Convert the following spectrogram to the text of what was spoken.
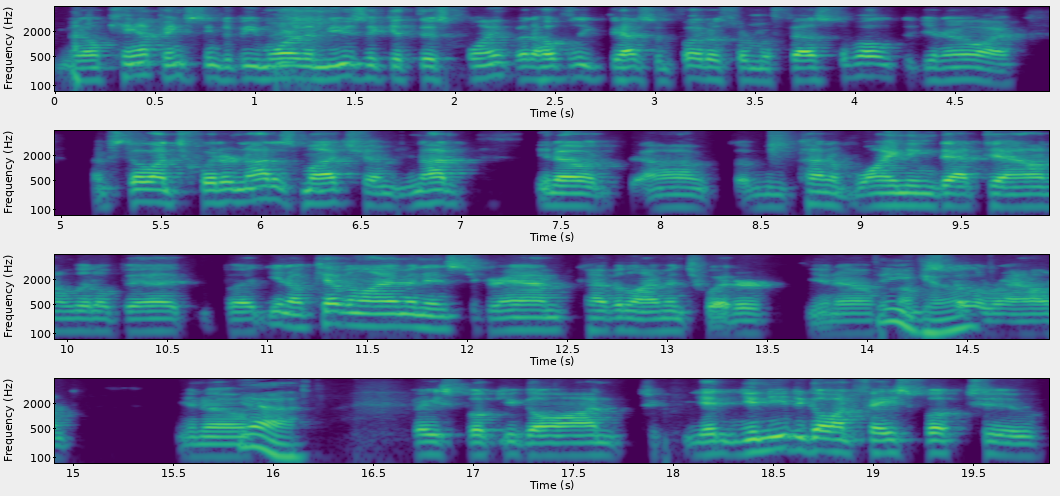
you know, camping seem to be more than music at this point, but hopefully have some photos from a festival. You know, I, I'm still on Twitter, not as much. I'm not, you know, uh, I'm kind of winding that down a little bit, but you know, Kevin Lyman Instagram, Kevin Lyman Twitter, you know, you I'm go. still around you know yeah facebook you go on to, you, you need to go on facebook to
